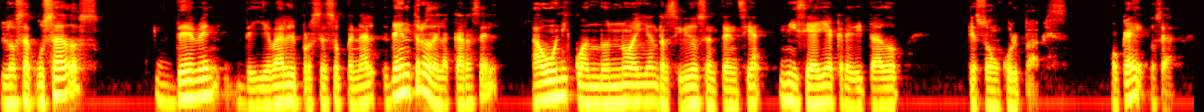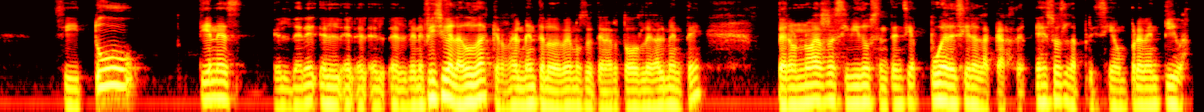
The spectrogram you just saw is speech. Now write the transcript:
los acusados deben de llevar el proceso penal dentro de la cárcel, aun y cuando no hayan recibido sentencia ni se haya acreditado que son culpables. ¿Ok? O sea, si tú tienes el, beneficio de la duda, que realmente lo debemos de tener todos legalmente, pero no has recibido sentencia, puedes ir a la cárcel. Eso es la prisión preventiva.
